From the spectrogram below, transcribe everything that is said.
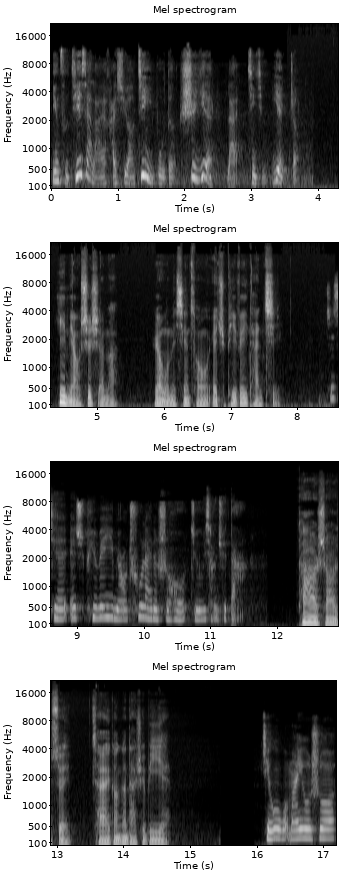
因此接下来还需要进一步的试验来进行验证。疫苗是什么？让我们先从 HPV 谈起。之前 HPV 疫苗出来的时候就想去打，他二十二岁，才刚刚大学毕业。结果我妈又说，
